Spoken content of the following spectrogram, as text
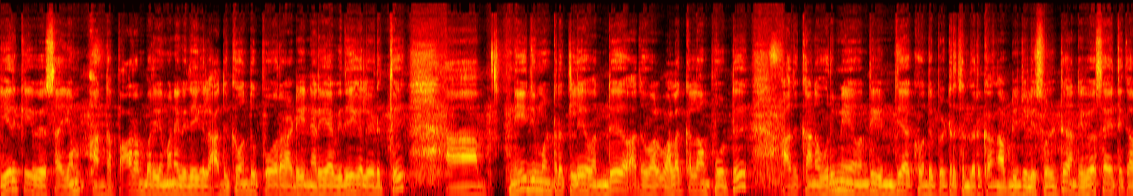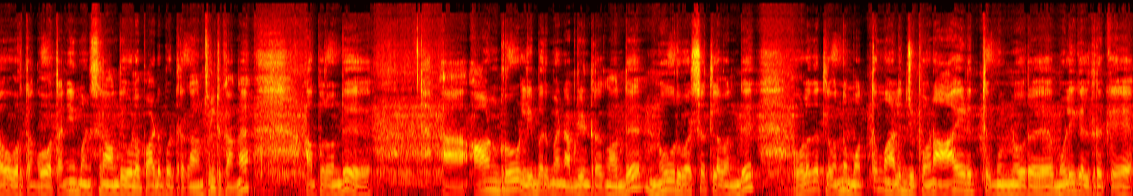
இயற்கை விவசாயம் அந்த பாரம்பரியமான விதைகள் அதுக்கு வந்து போராடி நிறையா விதைகள் எடுத்து நீதிமன்றத்திலே வந்து அது வ- வழக்கெல்லாம் போட்டு அதுக்கான உரிமையை வந்து இந்தியாவுக்கு வந்து பெற்று தந்திருக்காங்க அப்படின்னு சொல்லி சொல்லிட்டு அந்த விவசாயத்துக்காக ஒருத்தவங்க ஒரு தனி மனுஷனாக வந்து இவ்வளோ பாடுபட்டிருக்காங்கன்னு சொல்லியிருக்காங்க அப்புறம் வந்து ஆண்ட்ரூ லிபர்மேன் அப்படின்றவங்க வந்து நூறு வருஷத்தில் வந்து உலகத்தில் வந்து மொத்தமாக அழிஞ்சு போன ஆயிரத்து முந்நூறு மொழிகள் இருக்குது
